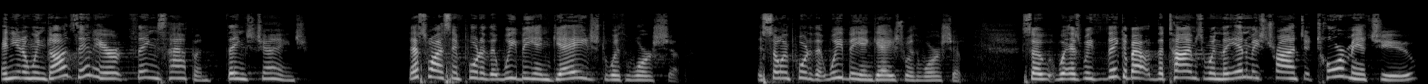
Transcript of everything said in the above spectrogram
And you know, when God's in here, things happen. Things change. That's why it's important that we be engaged with worship. It's so important that we be engaged with worship. So as we think about the times when the enemy's trying to torment you,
